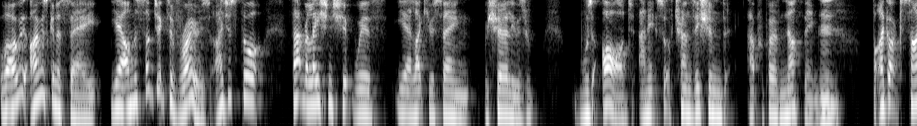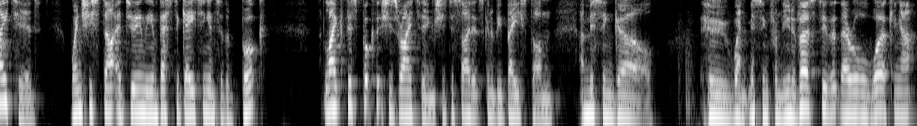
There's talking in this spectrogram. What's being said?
Well, I w- I was going to say, yeah, on the subject of Rose, I just thought that relationship with, yeah, like you were saying, with Shirley was was odd, and it sort of transitioned apropos of nothing. Hmm. But I got excited when she started doing the investigating into the book. Like this book that she's writing, she's decided it's going to be based on a missing girl who went missing from the university that they're all working at.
